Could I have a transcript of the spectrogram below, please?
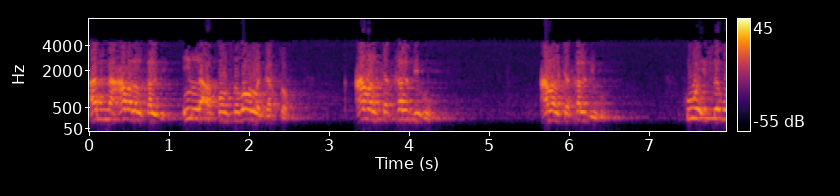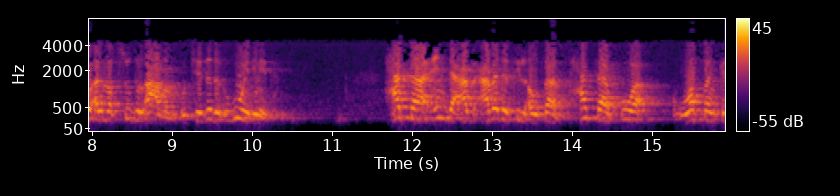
ana camala alqalbi in la aqoonsado oo la garto camalka qalbigu camalka qalbigu huwa isagu almaqsuud alacdam ujeedada ugu weyn inay tahay xataa cinda cabadati alawthan xataa kuwa wasanka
